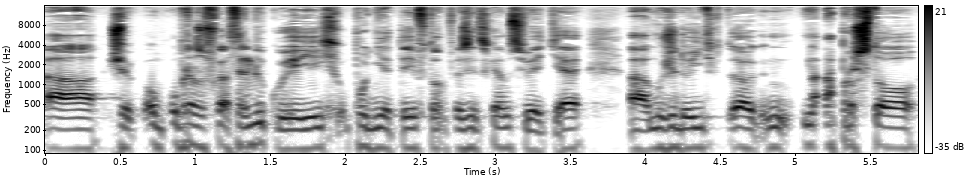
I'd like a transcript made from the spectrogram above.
a že obrazovka zredukuje jejich podněty v tom fyzickém světě, a může dojít naprosto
